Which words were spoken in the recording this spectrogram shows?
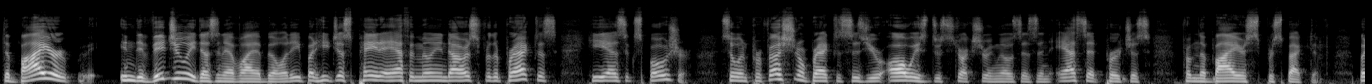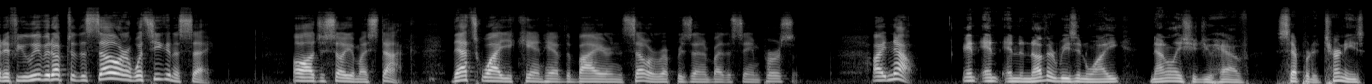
The buyer individually doesn't have liability, but he just paid a half a million dollars for the practice, he has exposure. So in professional practices, you're always structuring those as an asset purchase from the buyer's perspective. But if you leave it up to the seller, what's he going to say? Oh, I'll just sell you my stock. That's why you can't have the buyer and the seller represented by the same person. All right, now, And, and and another reason why not only should you have separate attorneys,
